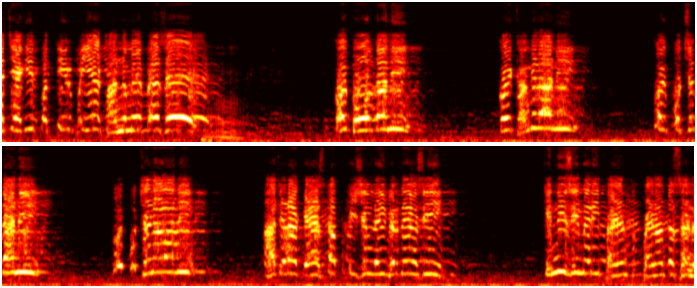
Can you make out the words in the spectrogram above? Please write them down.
ਅੱਜ ਹੈਗੀ 32 ਰੁਪਏ 98 ਪੈਸੇ। ਕੋਈ ਬੋਲਦਾ ਨਹੀਂ, ਕੋਈ ਖੰਗਦਾ ਨਹੀਂ, ਕੋਈ ਪੁੱਛਦਾ ਨਹੀਂ, ਕੋਈ ਪੁੱਛਣ ਵਾਲਾ ਨਹੀਂ। ਆ ਜਿਹੜਾ ਗੈਸ ਦਾ ਪਟੀਸ਼ਨ ਲਈ ਫਿਰਦੇ ਹਾਂ ਅਸੀਂ, ਕਿੰਨੀ ਸੀ ਮੇਰੀ ਭੈਣ, ਭੈਣਾ ਦੱਸਣ?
